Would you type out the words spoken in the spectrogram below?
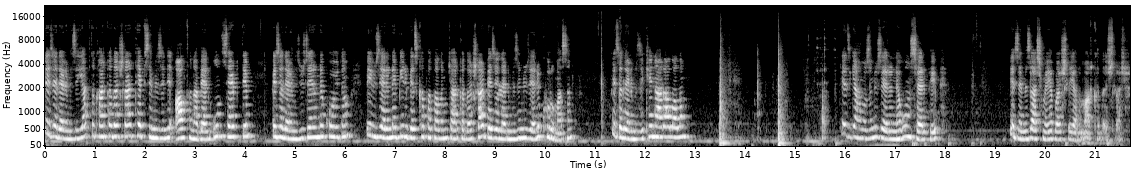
Bezelerimizi yaptık arkadaşlar. Tepsimizin altına ben un serptim. Bezelerimizi üzerine koydum ve üzerine bir bez kapatalım ki arkadaşlar bezelerimizin üzeri kurumasın. Bezelerimizi kenara alalım. Tezgahımızın üzerine un serpip bezemizi açmaya başlayalım arkadaşlar.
